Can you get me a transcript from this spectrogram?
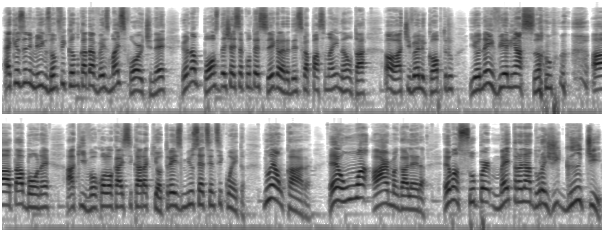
É que os inimigos vão ficando cada vez mais fortes, né? Eu não posso deixar isso acontecer, galera, desse ficar passando aí não, tá? Ó, ativei o helicóptero e eu nem vi ele em ação. ah, tá bom, né? Aqui, vou colocar esse cara aqui, ó, 3.750. Não é um cara, é uma arma, galera. É uma super metralhadora gigante.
